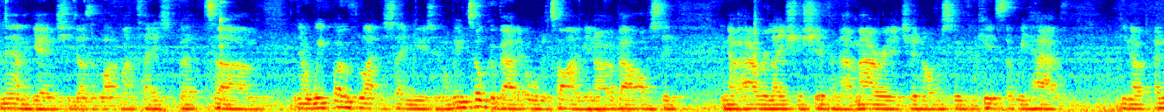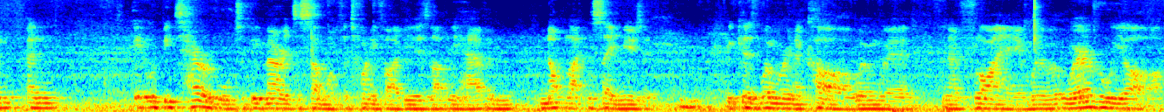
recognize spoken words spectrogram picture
Now and again, she doesn't like my taste, but um, you know, we both like the same music, and we talk about it all the time. You know, about obviously, you know, our relationship and our marriage, and obviously the kids that we have. You know, and and it would be terrible to be married to someone for 25 years like we have and not like the same music. Mm-hmm. Because when we're in a car when we're you know flying wherever we are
